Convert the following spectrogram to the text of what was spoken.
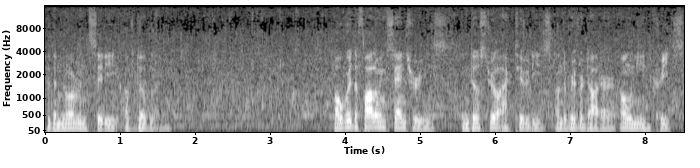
to the Norman city of Dublin. Over the following centuries, industrial activities on the River Dodder only increased.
